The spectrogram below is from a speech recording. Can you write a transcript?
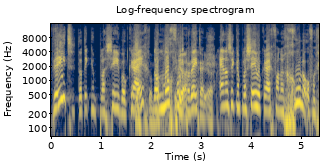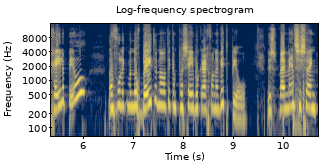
weet dat ik een placebo krijg, Ja, dan dan, nog. nog voel ik me beter. En als ik een placebo krijg van een groene of een gele pil, dan voel ik me nog beter dan dat ik een placebo krijg van een witte pil. Dus wij mensen zijn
